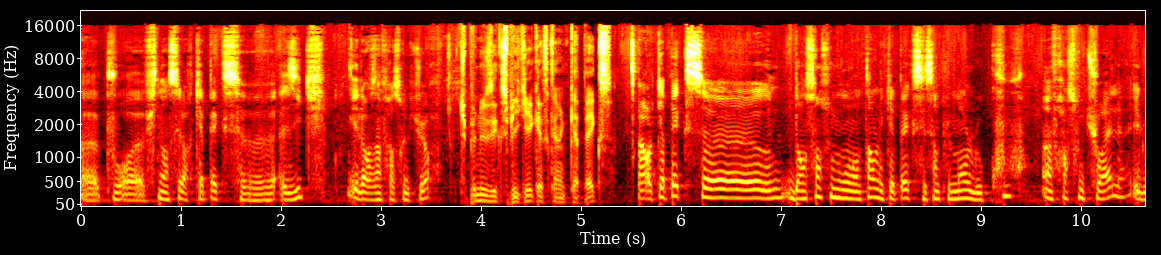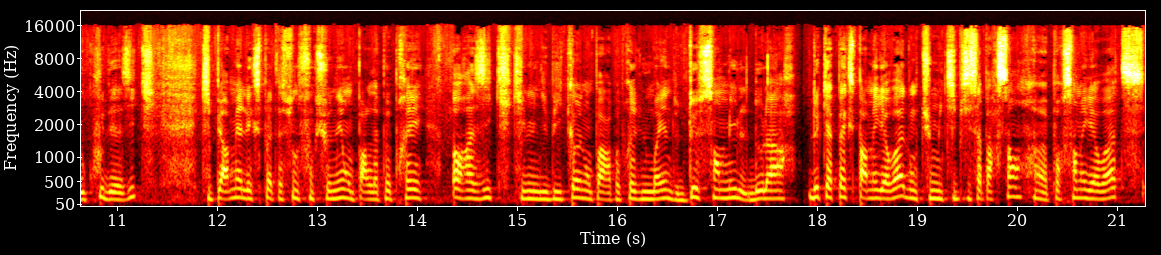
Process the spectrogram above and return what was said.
euh, pour euh, financer leur capex ASIC et leurs infrastructures. Tu peux nous expliquer qu'est-ce qu'un capex? Alors le CAPEX, euh, dans le sens où nous on l'entend, le CAPEX c'est simplement le coût infrastructurel et le coût des ASIC qui permet à l'exploitation de fonctionner. On parle d'à peu près, hors ASIC qui est du Bitcoin, on parle à peu près d'une moyenne de 200 000 dollars de CAPEX par mégawatt. Donc tu multiplies ça par 100 euh, pour 100 mégawatts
